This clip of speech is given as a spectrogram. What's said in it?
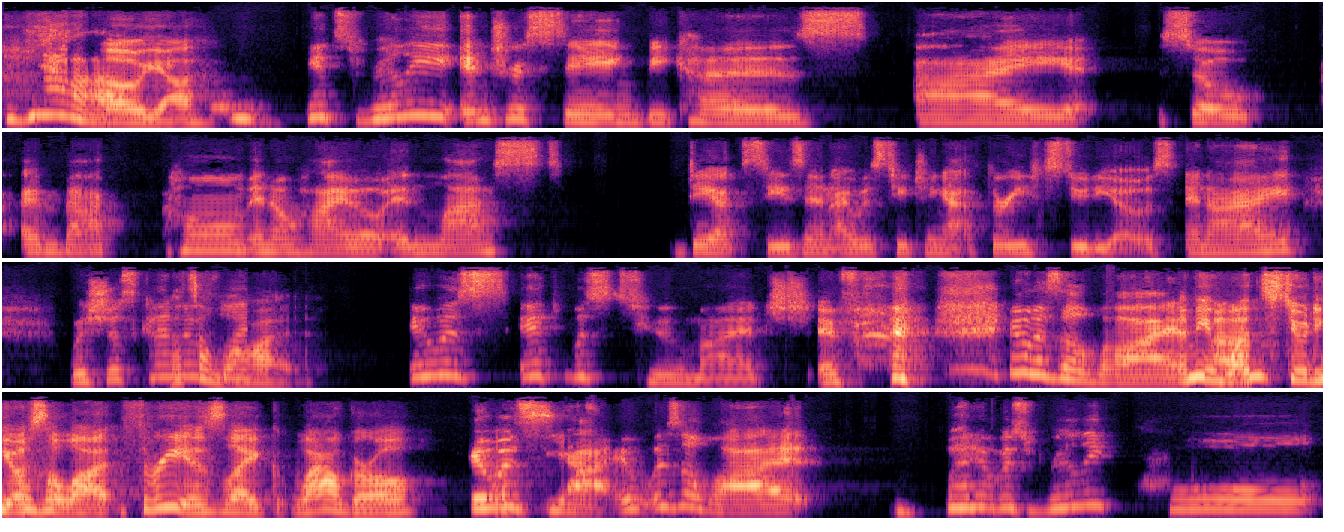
yeah oh yeah it's really interesting because i so i'm back home in ohio and last dance season i was teaching at three studios and i was just kind That's of a like, lot. it was it was too much if it was a lot i mean um, one studio is a lot. Three is like wow girl it was yeah it was a lot but it was really cool.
